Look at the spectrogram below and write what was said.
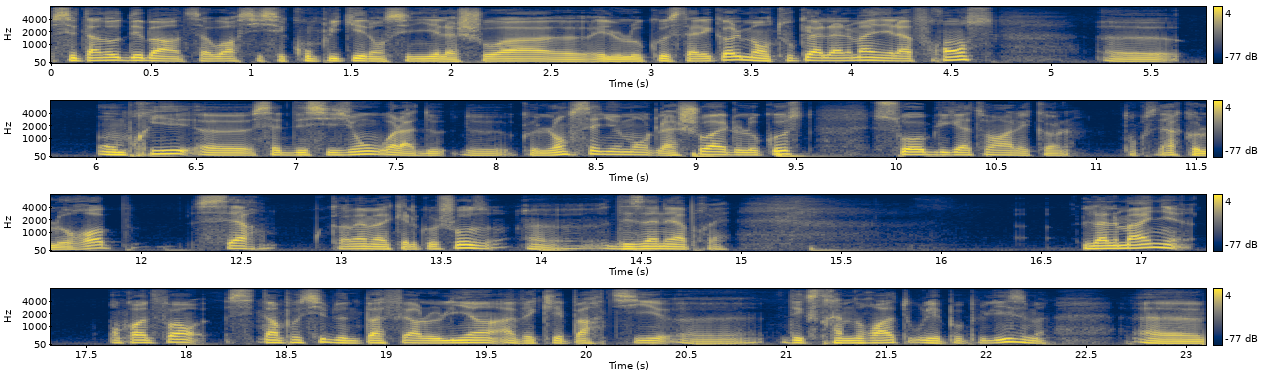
C'est un autre débat, hein, de savoir si c'est compliqué d'enseigner la Shoah et l'Holocauste à l'école, mais en tout cas, l'Allemagne et la France ont pris cette décision voilà, que l'enseignement de la Shoah et de l'Holocauste soit obligatoire à l'école. Donc, c'est-à-dire que l'Europe sert quand même à quelque chose des années après. L'Allemagne, encore une fois, c'est impossible de ne pas faire le lien avec les partis euh, d'extrême droite ou les populismes. Euh,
